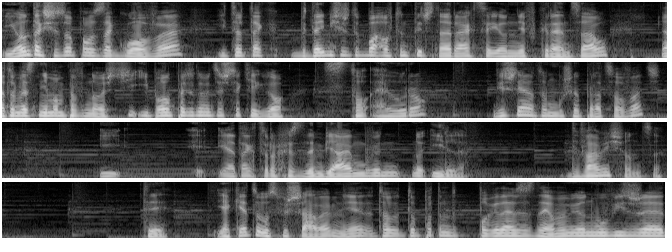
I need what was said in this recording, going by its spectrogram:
I on tak się złapał za głowę i to tak, wydaje mi się, że to była autentyczna reakcja i on nie wkręcał. Natomiast nie mam pewności i on powiedział do mnie coś takiego, 100 euro? Wiesz, ja na to muszę pracować? I ja tak trochę zdębiałem, mówię, no ile? Dwa miesiące. Ty, jak ja to usłyszałem, nie, to, to potem pogadałem ze znajomym i on mówi, że,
